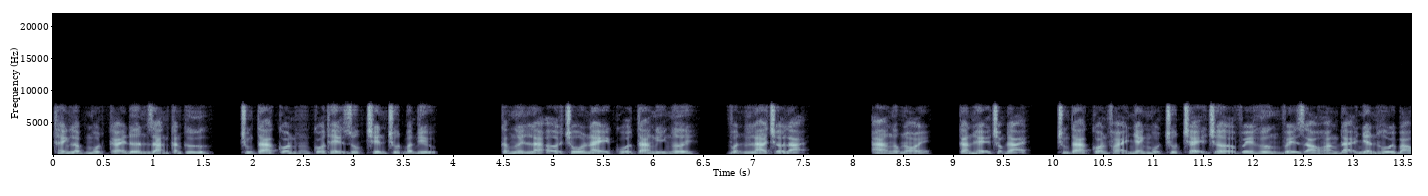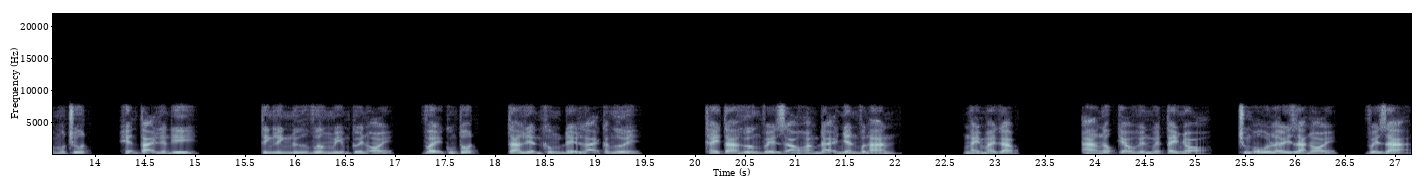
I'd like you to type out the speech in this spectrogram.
thành lập một cái đơn giản căn cứ, chúng ta còn có thể giúp trên chút bận điệu. Các ngươi là ở chỗ này của ta nghỉ ngơi, vẫn là trở lại. A ngốc nói, can hệ trọng đại, chúng ta còn phải nhanh một chút chạy trở về hướng về giáo hoàng đại nhân hồi báo một chút, hiện tại liền đi. Tinh linh nữ vương mỉm cười nói, vậy cũng tốt, ta liền không để lại các ngươi. Thay ta hướng về giáo hoàng đại nhân Vân An. Ngày mai gặp. A ngốc kéo huyền nguyệt tay nhỏ, chúng ố lời dạ nói, về dạ,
